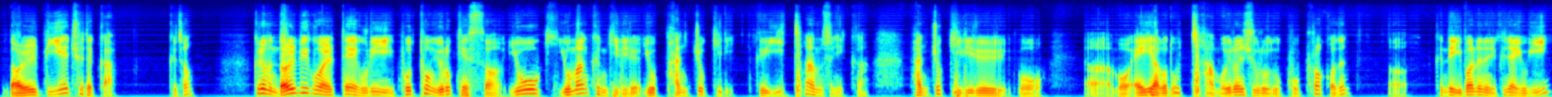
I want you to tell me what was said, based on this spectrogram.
넓이의 최대값. 그죠? 그러면 넓이 구할 때 우리 보통 이렇게 했어. 요, 요만큼 길이를, 요 반쪽 길이. 그 2차 함수니까. 반쪽 길이를 뭐, 어, 뭐 A라고 놓자. 뭐 이런 식으로 놓고 풀었거든? 어, 근데 이번에는 그냥 여기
